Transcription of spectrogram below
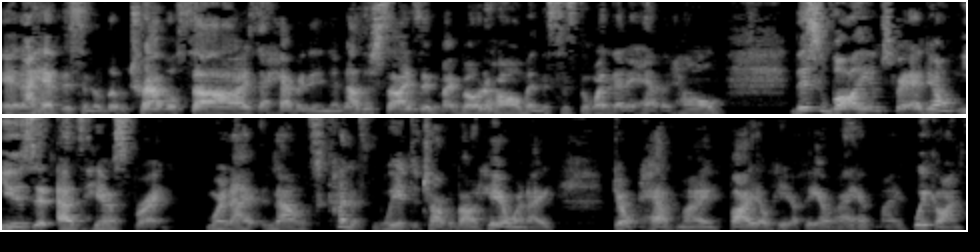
And I have this in a little travel size. I have it in another size in my motorhome, and this is the one that I have at home. This volume spray, I don't use it as hairspray. When I now it's kind of weird to talk about hair when I don't have my bio hair here. I have my wig on.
